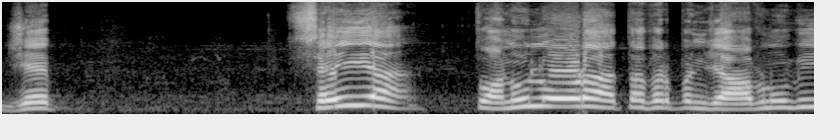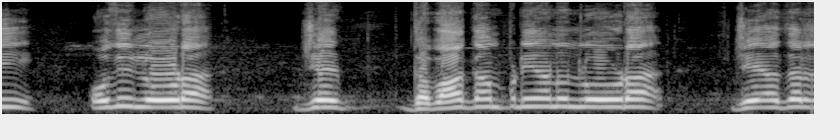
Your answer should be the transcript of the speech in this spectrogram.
ਜੇ ਸਹੀ ਆ ਤੁਹਾਨੂੰ ਲੋੜ ਆ ਤਾਂ ਫਿਰ ਪੰਜਾਬ ਨੂੰ ਵੀ ਉਹਦੀ ਲੋੜ ਆ। ਜੇ ਦਵਾ ਕੰਪਨੀਆਂ ਨੂੰ ਲੋੜ ਆ ਜੇ ਅਦਰ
